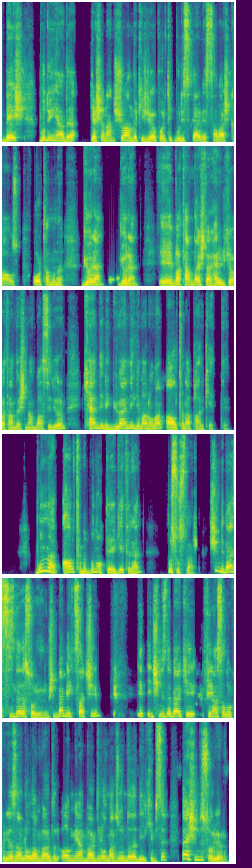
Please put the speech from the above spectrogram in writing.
5, bu dünyada yaşanan şu andaki jeopolitik bu riskler ve savaş, kaos ortamını gören gören, eee, vatandaşlar, her ülke vatandaşından bahsediyorum, kendini güvenli liman olan altına park etti. Bunlar altını bu noktaya getiren hususlar. Şimdi ben sizlere soruyorum. Şimdi ben bir iktisatçıyım. İçimizde belki finansal okuryazarlığı olan vardır, olmayan vardır, olmak zorunda da değil kimse. Ben şimdi soruyorum.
